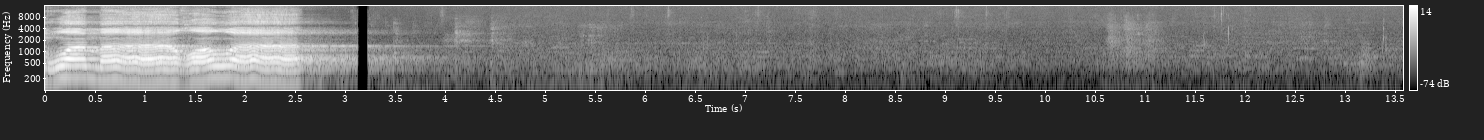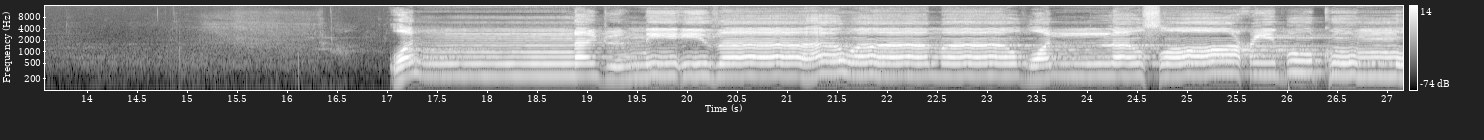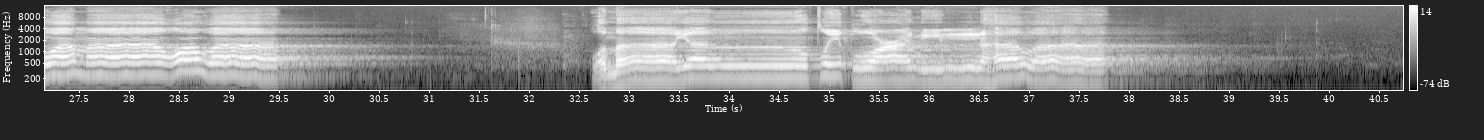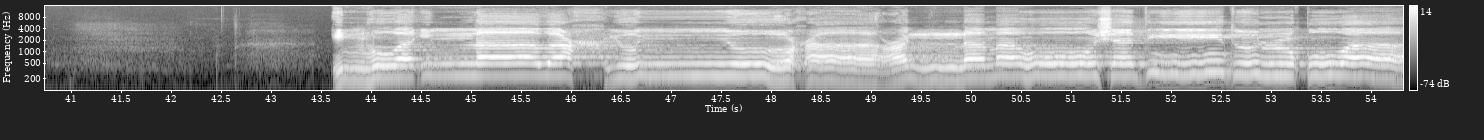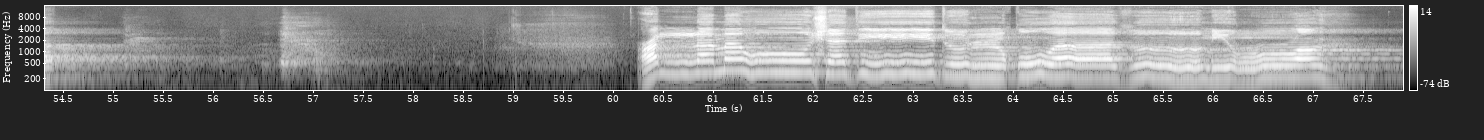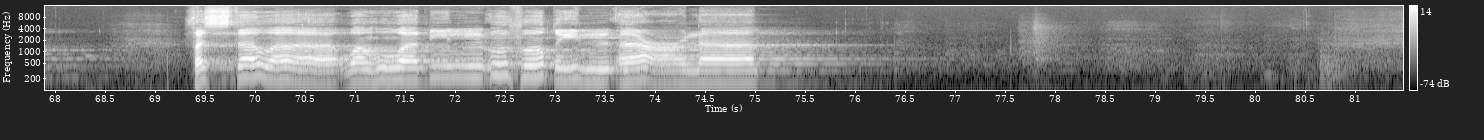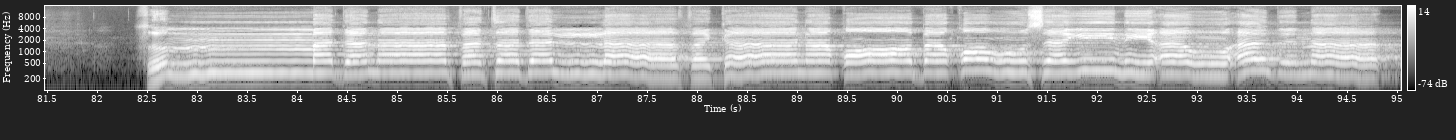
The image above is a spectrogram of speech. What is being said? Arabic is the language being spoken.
وما غوى. والنجم إذا صاحبكم وما غوى وما ينطق عن الهوى إن هو إلا وحي يوحى علمه شديد علمه شديد القوى ذو مرة. فاستوى وهو بالأفق الأعلى. ثم دنا فتدلى فكان قاب قوسين أو أدنى.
